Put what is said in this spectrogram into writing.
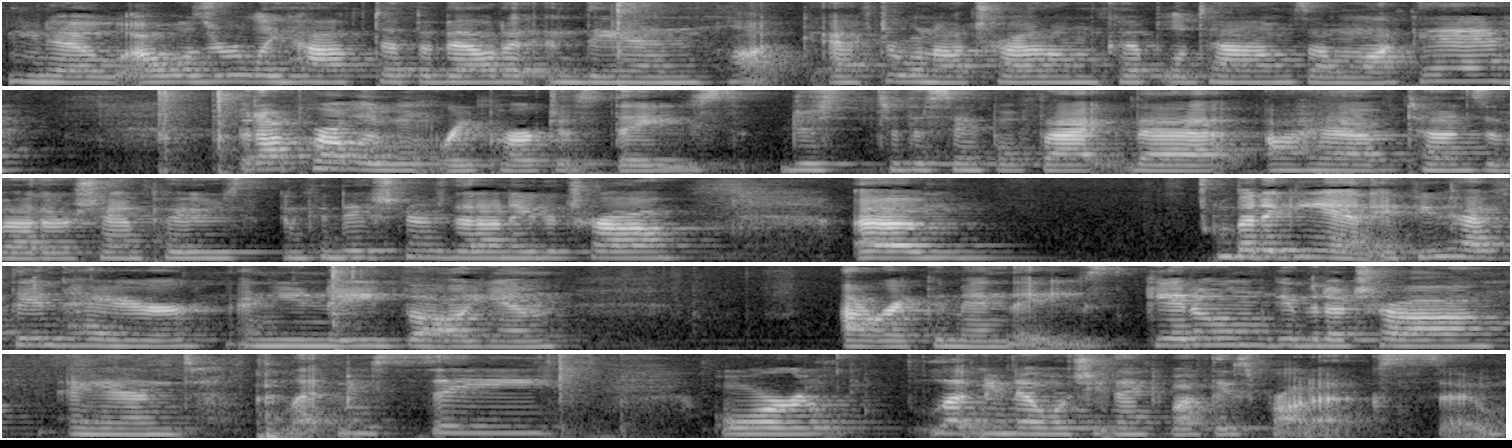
you know, I was really hyped up about it. And then like after when I tried them a couple of times, I'm like, eh. But I probably won't repurchase these just to the simple fact that I have tons of other shampoos and conditioners that I need to try. Um, but again, if you have thin hair and you need volume, I recommend these. Get them, give it a try, and let me see or let me know what you think about these products. So,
